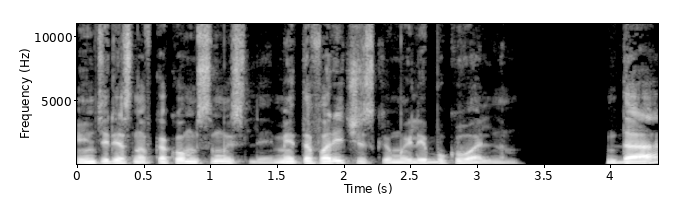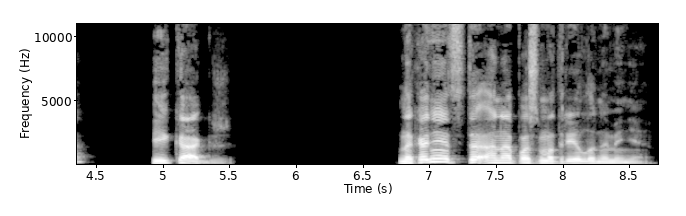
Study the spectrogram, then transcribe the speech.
«Интересно, в каком смысле? Метафорическом или буквальном?» «Да? И как же?» Наконец-то она посмотрела на меня.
